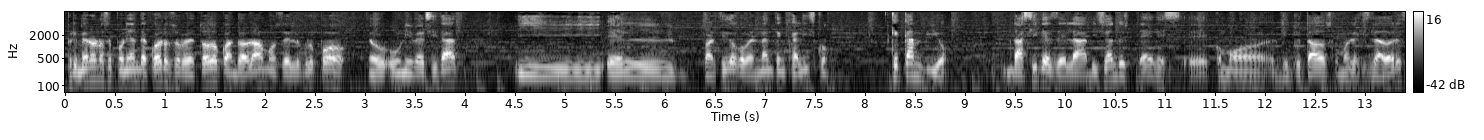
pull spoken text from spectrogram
primero no se ponían de acuerdo, sobre todo cuando hablábamos del grupo eh, universidad y el partido gobernante en Jalisco. ¿Qué cambió? Así desde la visión de ustedes eh, como diputados, como legisladores,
